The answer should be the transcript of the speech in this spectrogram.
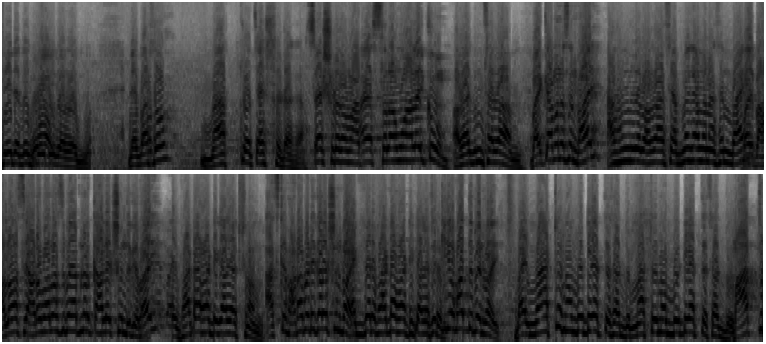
যেটা দেখব Wow. মাত্র চারশো টাকা। চারশো টাকা মাত্র। আসসালামু আলাইকুম। ওয়ালাইকুম সালাম। ভাই কেমন আছেন ভাই? আলহামদুলিল্লাহ ভালো আছে। আপনি কেমন আছেন ভাই? ভাই ভালো আছে। আরও ভালো আছে ভাই আপনার কালেকশন দেখে ভাই। ভাই ফাটাফাটি কালেকশন আজকে ফাটাফাটি কালেকশন ভাই? একবারে ফাটাফাটি কালেকশন কি অফার দেবেন ভাই? ভাই মাত্র নব্বই টিয়াত্তর সাদ্দুর মাত্র নব্বই টিয়াত্তর সাদ্দুর মাত্র?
